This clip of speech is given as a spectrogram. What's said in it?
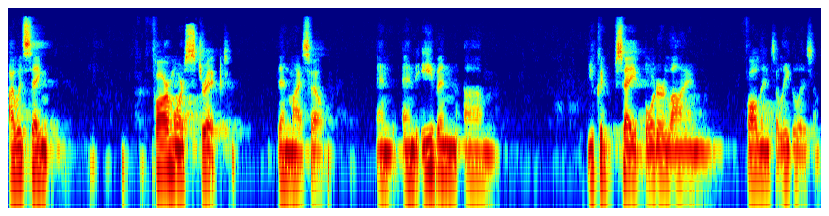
I would say, far more strict than myself. And, and even, um, you could say borderline fall into legalism.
